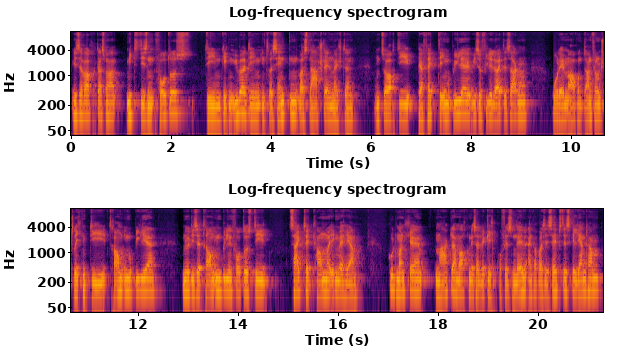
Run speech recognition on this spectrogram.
ist aber auch, dass man mit diesen Fotos dem Gegenüber, dem Interessenten was nachstellen möchte. Und so auch die perfekte Immobilie, wie so viele Leute sagen, oder eben auch unter Anführungsstrichen die Traumimmobilie. Nur diese Traumimmobilienfotos, die zeigt halt kaum mal irgendwer her. Gut, manche Makler machen das halt wirklich professionell, einfach weil sie selbst das gelernt haben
